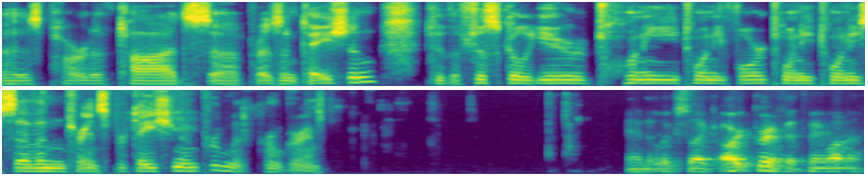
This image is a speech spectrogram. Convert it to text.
as part of Todd's uh, presentation to the fiscal year 2024-2027 Transportation Improvement Program. And it looks like Art Griffith may want to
